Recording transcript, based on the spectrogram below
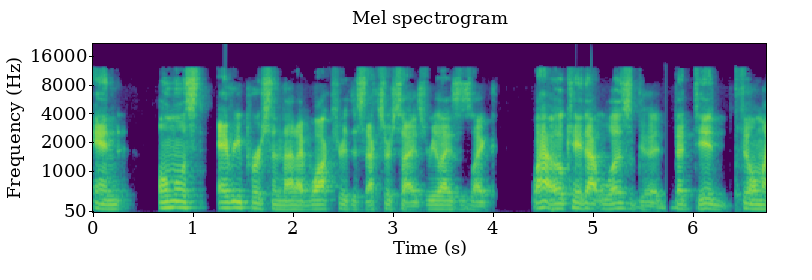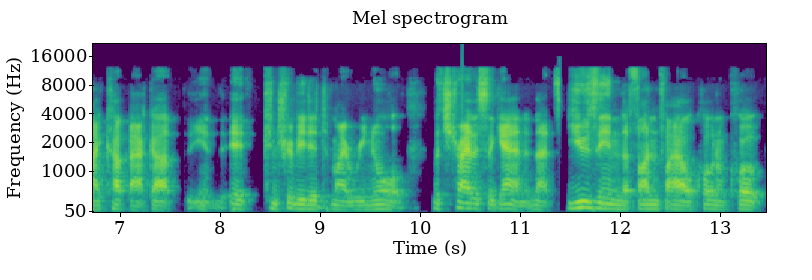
And almost every person that I've walked through this exercise realizes like, wow, okay, that was good. That did fill my cup back up. It contributed to my renewal. Let's try this again. And that's using the fun file, quote unquote,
